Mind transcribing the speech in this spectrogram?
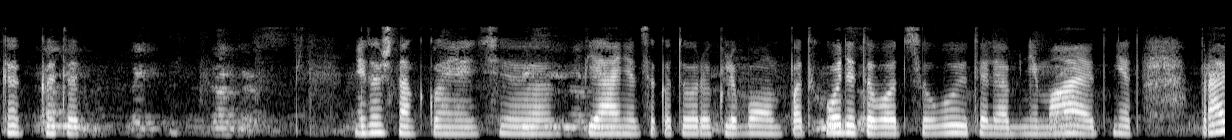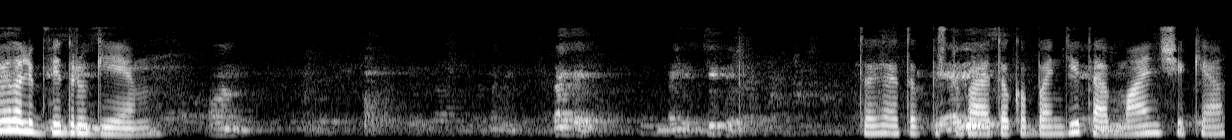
Как, как это не то, что там какой-нибудь э, пьяница, который к любому подходит, его целует или обнимает. Нет, правила любви другие. То есть это поступают только бандиты, обманщики.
